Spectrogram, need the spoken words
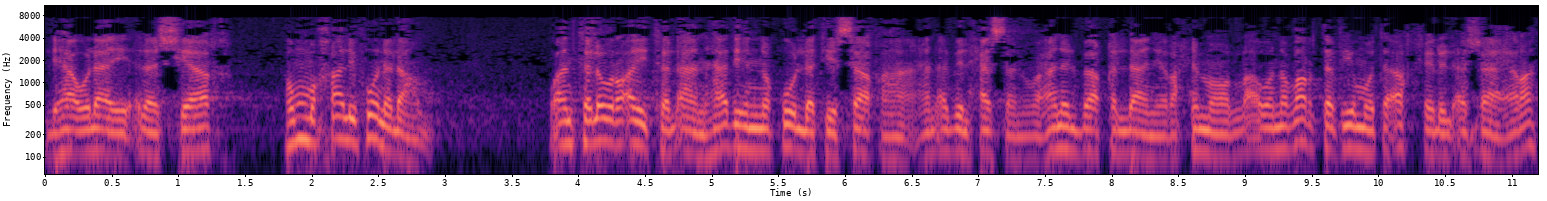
لهؤلاء الأشياخ هم مخالفون لهم. وأنت لو رأيت الآن هذه النقول التي ساقها عن أبي الحسن وعن الباقلاني رحمه الله ونظرت في متأخر الأشاعرة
